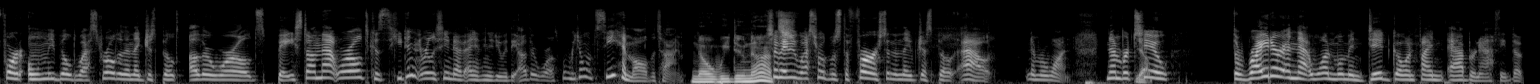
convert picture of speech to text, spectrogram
Ford only build Westworld and then they just built other worlds based on that world because he didn't really seem to have anything to do with the other worlds, but we don't see him all the time. No, we do not. So maybe Westworld was the first, and then they've just built out. Number one. Number two, the writer and that one woman did go and find Abernathy, the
